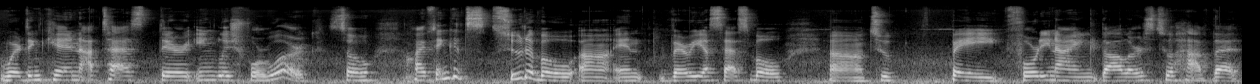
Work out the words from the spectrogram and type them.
where they can attest their English for work. So I think it's suitable uh, and very accessible uh, to pay $49 to have that,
